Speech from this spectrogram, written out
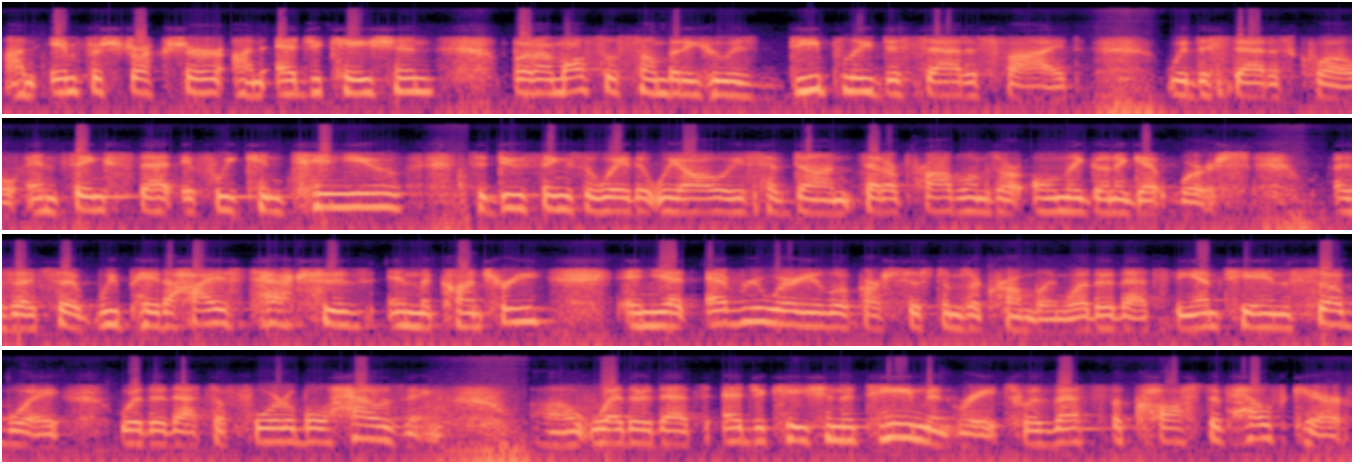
on infrastructure, on education, but I'm also somebody who is deeply dissatisfied with the status quo and thinks that if we continue to do things the way that we always have done, that our problems are only going to get worse. As I've said, we pay the highest taxes in the country, and yet everywhere you look, our systems are crumbling, whether that's the MTA and the subway, whether that's affordable housing, uh, whether that's education attainment rates, whether that's the cost of health care,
